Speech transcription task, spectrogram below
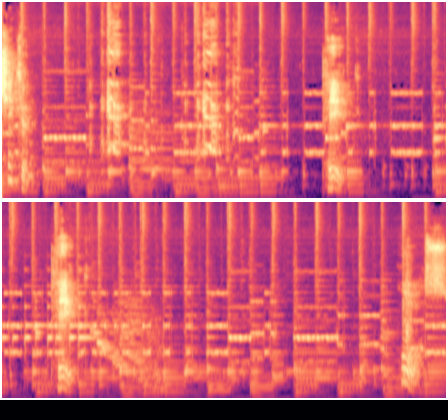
Chicken. Pig. Pig. Horse.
